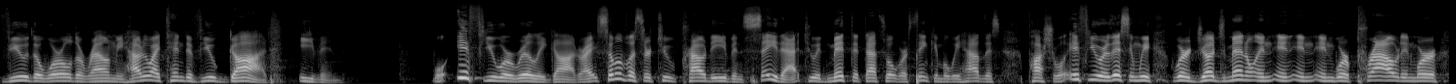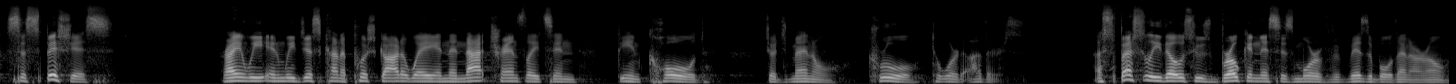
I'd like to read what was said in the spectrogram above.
view the world around me? How do I tend to view God even? Well, if you were really God, right? Some of us are too proud to even say that, to admit that that's what we're thinking, but we have this posture. Well, if you were this and we, we're judgmental and, and, and, and we're proud and we're suspicious, right? And we, and we just kind of push God away, and then that translates in being cold, judgmental, cruel toward others, especially those whose brokenness is more visible than our own,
